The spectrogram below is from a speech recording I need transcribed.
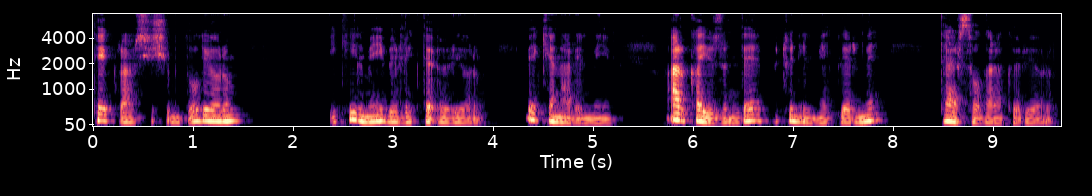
Tekrar şişimi doluyorum. İki ilmeği birlikte örüyorum ve kenar ilmeğim. Arka yüzünde bütün ilmeklerimi ters olarak örüyorum.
